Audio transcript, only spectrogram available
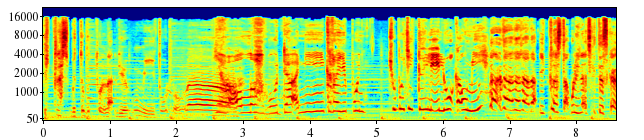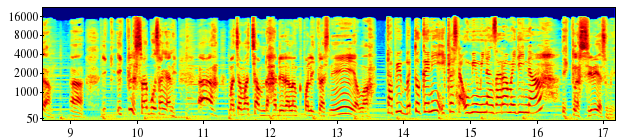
Ikhlas betul-betul nak dia. Umi tolonglah. Ya Allah budak ni. Kalau pun Cuba cerita elok-elok kat Umi. Tak, tak, tak, tak, tak. Ikhlas tak boleh nak cerita sekarang. Ha, ik- Ikhlas rabut sangat ni. Ha, Macam-macam dah ada dalam kepala Ikhlas ni Ya Allah. Tapi betul ke ni Ikhlas nak Umi minang Zara Medina? Ikhlas serius Umi.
